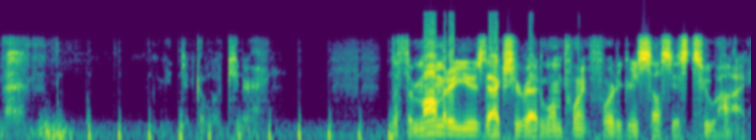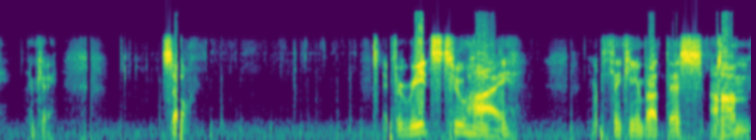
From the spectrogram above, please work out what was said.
let me take a look here. The thermometer used actually read 1.4 degrees Celsius too high. Okay. So, if it reads too high, we're thinking about this, um,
